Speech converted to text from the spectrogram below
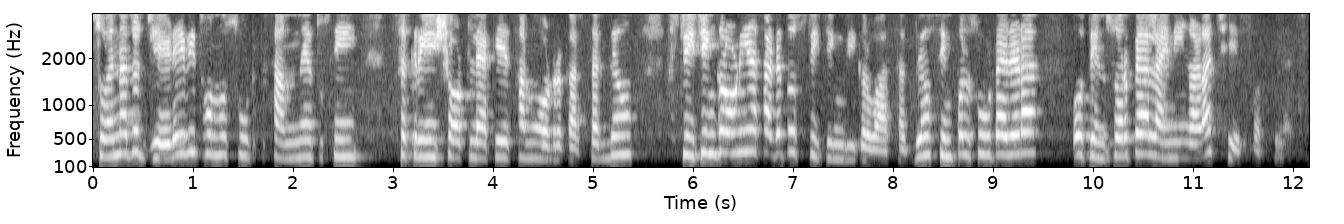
ਸੋ ਇਹਨਾਂ ਚੋਂ ਜਿਹੜੇ ਵੀ ਤੁਹਾਨੂੰ ਸੂਟ ਪਸੰਦ ਨੇ, ਤੁਸੀਂ ਸਕਰੀਨਸ਼ਾਟ ਲੈ ਕੇ ਸਾਨੂੰ ਆਰਡਰ ਕਰ ਸਕਦੇ ਹੋ। ਸਟਿਚਿੰਗ ਕਰਾਉਣੀ ਹੈ, ਸਾਡੇ ਤੋਂ ਸਟਿਚਿੰਗ ਵੀ ਕਰਵਾ ਸਕਦੇ ਹੋ। ਸਿੰਪਲ ਸੂਟ ਹੈ ਜਿਹੜਾ, ਉਹ 300 ਰੁਪਿਆ ਲਾਈਨਿੰਗ ਵਾਲਾ 600 ਰੁਪਿਆ ਜੀ।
